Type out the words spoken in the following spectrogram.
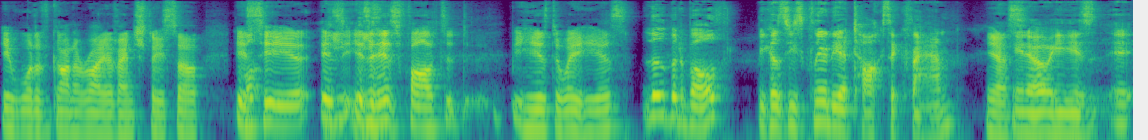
it would have gone awry eventually? So, is Well, he is he- is it his fault? that He is the way he is. A little bit of both because he's clearly a toxic fan. Yes, You know, he is, i-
